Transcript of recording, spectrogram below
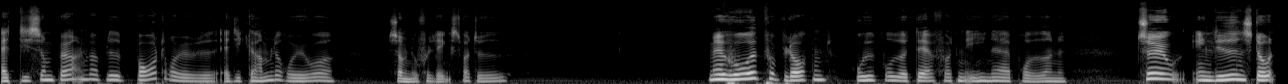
at de som børn var blevet bortrøvet af de gamle røvere, som nu for længst var døde. Med hovedet på blokken udbryder derfor den ene af brødrene. Tøv en liden stund,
